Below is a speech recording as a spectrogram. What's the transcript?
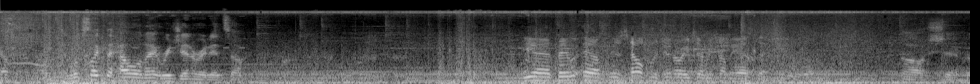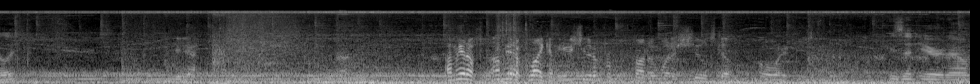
It looks like the Hollow Knight regenerated some. Yeah, they, uh, his health regenerates every time he has that shield Oh shit, really? Yeah. I'm gonna, I'm gonna flank him. You shoot him from the front of when his shield's come. Oh wait, he's He's in here now.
